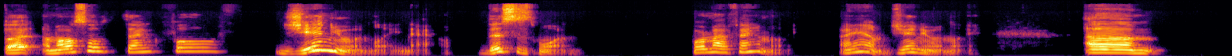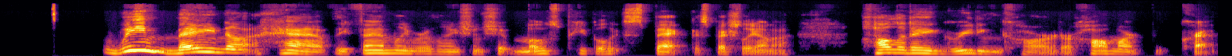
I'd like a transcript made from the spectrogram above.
but I'm also thankful genuinely now this is one for my family. I am genuinely. Um, we may not have the family relationship most people expect, especially on a holiday greeting card or Hallmark crap,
